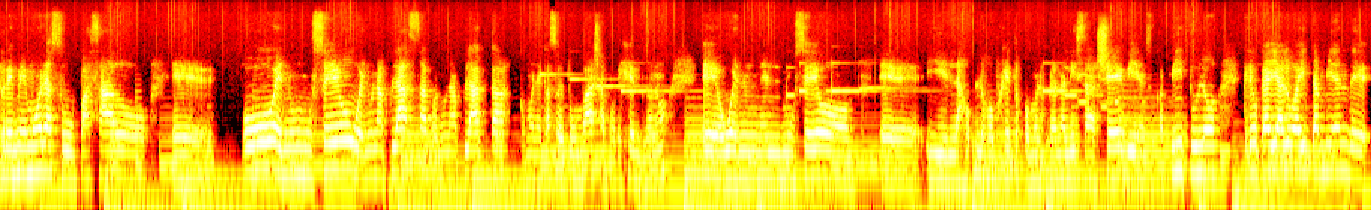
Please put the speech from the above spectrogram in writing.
rememora su pasado eh, o en un museo o en una plaza con una placa, como en el caso de Tumbaya, por ejemplo, ¿no? O en el museo eh, y los objetos como los que analiza Chevy en su capítulo. Creo que hay algo ahí también de,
